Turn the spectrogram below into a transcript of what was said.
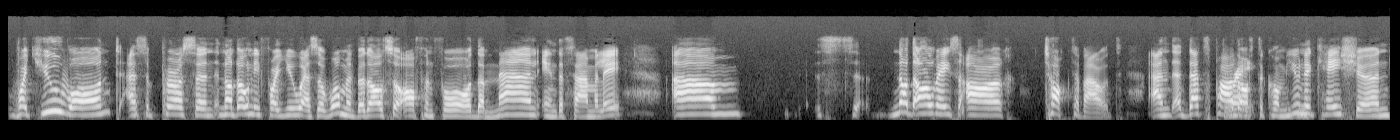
what you want as a person, not only for you as a woman, but also often for the man in the family, um, not always are talked about. And that's part of the communication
